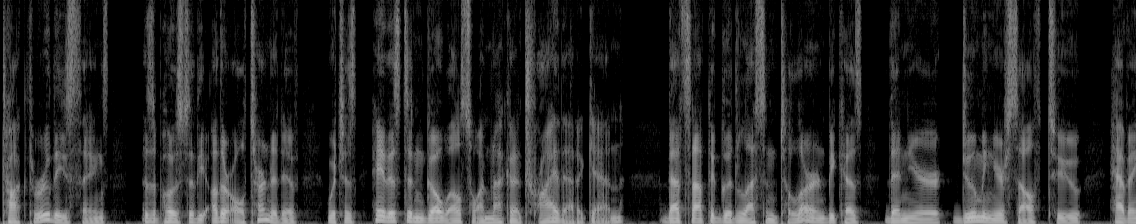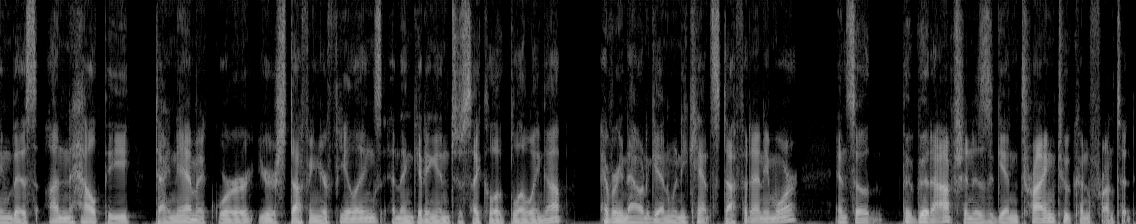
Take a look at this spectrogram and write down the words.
talk through these things, as opposed to the other alternative, which is, hey, this didn't go well, so I'm not going to try that again. That's not the good lesson to learn because then you're dooming yourself to having this unhealthy dynamic where you're stuffing your feelings and then getting into a cycle of blowing up every now and again when you can't stuff it anymore. And so the good option is again trying to confront it.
